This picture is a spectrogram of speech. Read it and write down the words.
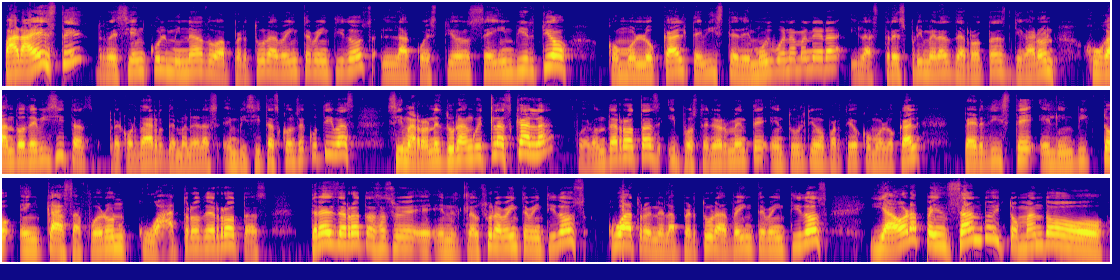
Para este, recién culminado Apertura 2022, la cuestión se invirtió. Como local te viste de muy buena manera y las tres primeras derrotas llegaron jugando de visitas. Recordar de maneras en visitas consecutivas, Cimarrones Durango y Tlaxcala, fueron derrotas y posteriormente en tu último partido como local perdiste el invicto en casa. Fueron cuatro derrotas. Tres derrotas eh, en el clausura 2022, cuatro en el apertura 2022 y ahora pensando y tomando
